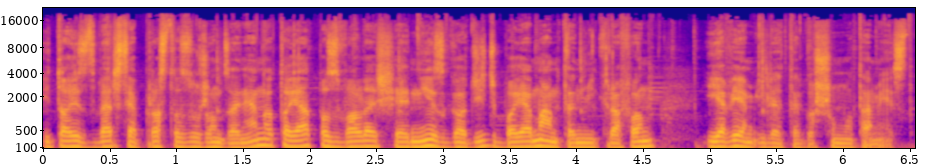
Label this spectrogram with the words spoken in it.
i to jest wersja prosto z urządzenia, no to ja pozwolę się nie zgodzić, bo ja mam ten mikrofon i ja wiem, ile tego szumu tam jest.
